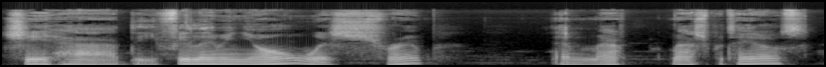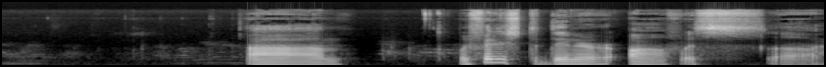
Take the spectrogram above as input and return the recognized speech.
She had the filet mignon with shrimp and ma- mashed potatoes. Um, we finished the dinner off with a uh,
